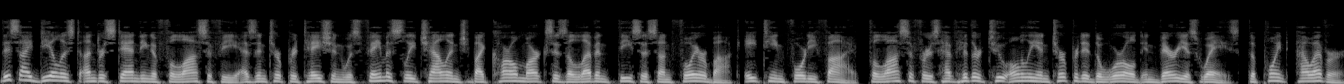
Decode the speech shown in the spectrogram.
This idealist understanding of philosophy as interpretation was famously challenged by Karl Marx's eleventh thesis on Feuerbach 1845. .Philosophers have hitherto only interpreted the world in various ways, the point, however,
